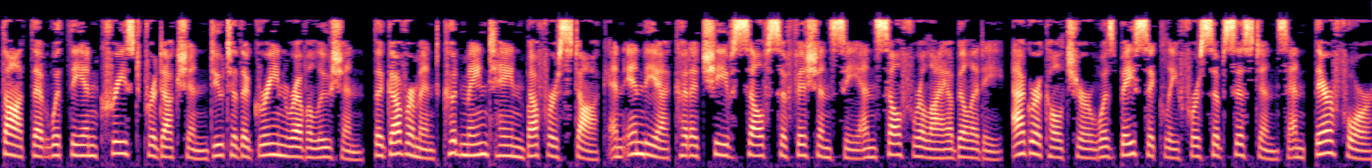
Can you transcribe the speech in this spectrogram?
thought that with the increased production due to the Green Revolution, the government could maintain buffer stock and India could achieve self-sufficiency and self-reliability. Agriculture was basically for subsistence and, therefore,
